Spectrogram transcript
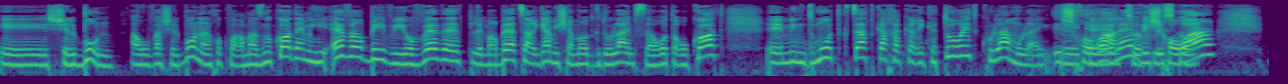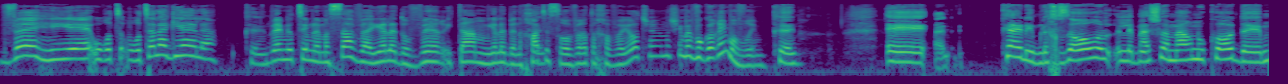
אה, של בון. האהובה של בון, אנחנו כבר רמזנו קודם, היא אברבי והיא עובדת, למרבה הצער, היא גם אישה מאוד גדולה עם שערות ארוכות, אה, מין דמות קצת ככה קריקטורית, כולם אולי אה, שחורה, כאלה, והיא שחורה, והוא רוצה, רוצה להגיע אליה. כן. והם יוצאים למסע, והילד עובר איתם, ילד בן 11 כן. עובר את החוויות שאנשים מבוגרים עוברים. כן. אה, כן, אם נחזור למה שאמרנו קודם,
